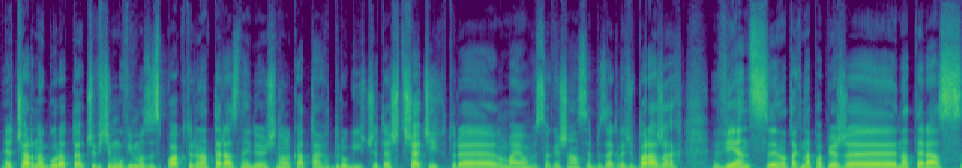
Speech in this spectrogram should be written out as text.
e, Czarnogóra. To oczywiście mówimy o zespołach, które na teraz znajdują się na lokatach drugich, czy też trzecich, które no, mają wysokie szanse, by zagrać w barażach, więc no tak na papierze na teraz,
